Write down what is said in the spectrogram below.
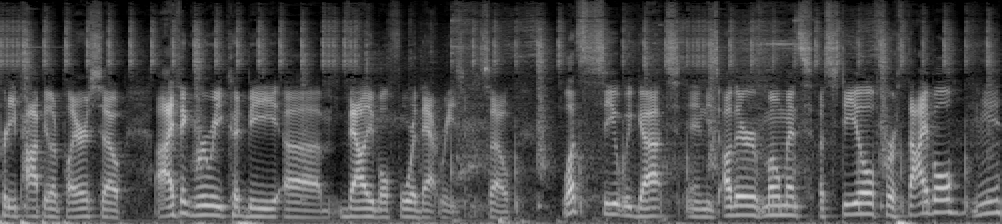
pretty popular player, so I think Rui could be um, valuable for that reason. So Let's see what we got in these other moments. A steal for Thybulle. Eh.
